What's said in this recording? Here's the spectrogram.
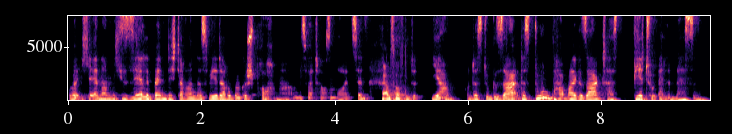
Aber ich erinnere mich sehr lebendig daran, dass wir darüber gesprochen haben, 2019. Ernsthaft? Und, ja, und dass du gesagt, dass du ein paar Mal gesagt hast, virtuelle Messen.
